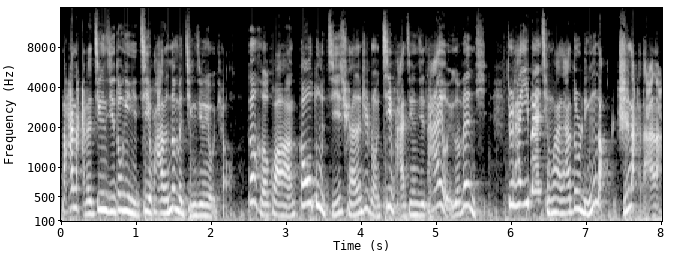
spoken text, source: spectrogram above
哪哪的经济都给你计划的那么井井有条。更何况啊，高度集权的这种计划经济，它还有一个问题，就是他一般情况下都是领导指哪打哪，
